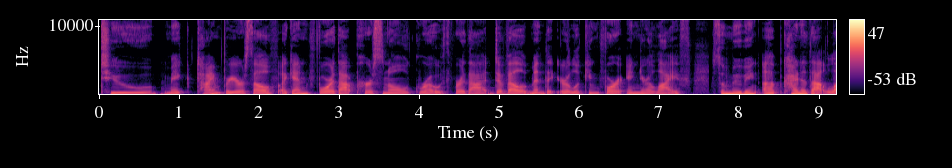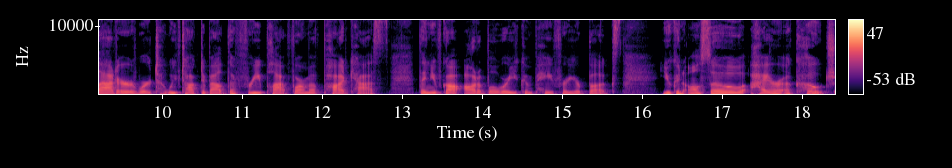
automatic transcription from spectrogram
to make time for yourself again for that personal growth, for that development that you're looking for in your life. So, moving up kind of that ladder, where t- we've talked about the free platform of podcasts, then you've got Audible where you can pay for your books. You can also hire a coach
